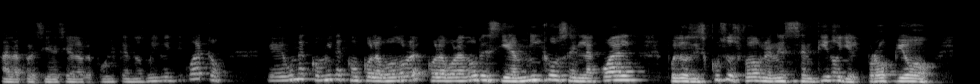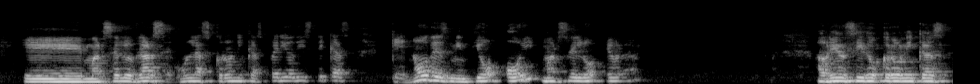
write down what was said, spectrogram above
a la presidencia de la República en 2024. Eh, una comida con colaboradores y amigos en la cual pues los discursos fueron en ese sentido y el propio eh, Marcelo Ebrard, según las crónicas periodísticas que no desmintió hoy Marcelo Ebrard, habrían sido crónicas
